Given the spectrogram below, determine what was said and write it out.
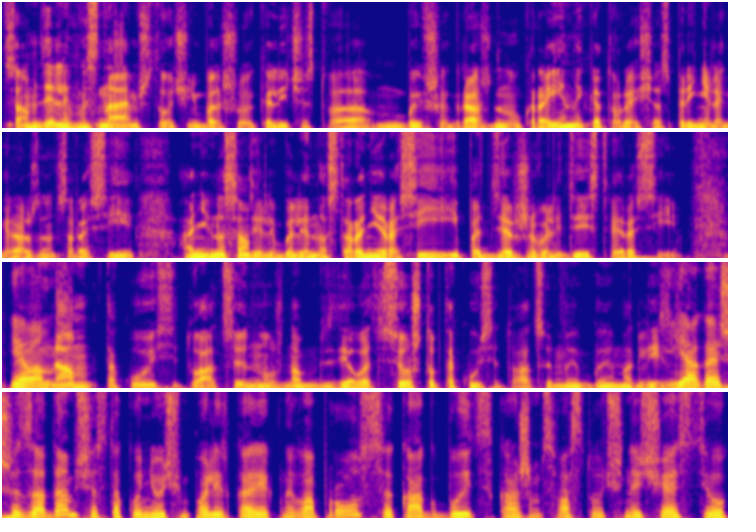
на самом деле мы знаем, что очень большое количество бывших граждан Украины, которые сейчас приняли гражданство России, они на самом деле были на стороне России и поддерживали действия России. Я вам... Нам такую ситуацию нужно сделать все, чтобы такую ситуацию мы бы могли сделать. Я, конечно, задам сейчас такой не очень политкорректный вопрос. Как быть, скажем, с восточной частью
